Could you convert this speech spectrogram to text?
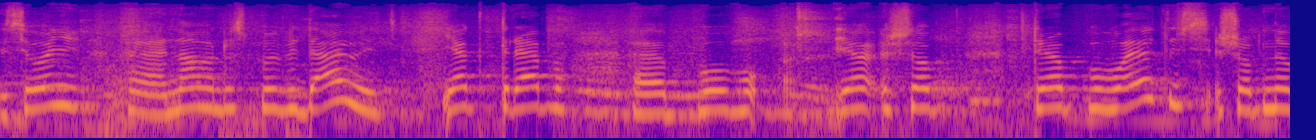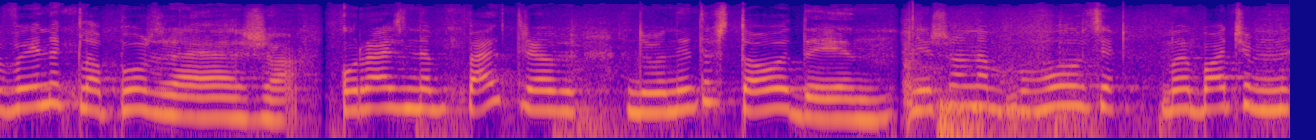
Сьогодні е, нам розповідають, як треба е, щоб треба поводитись, щоб не виникла пожежа. У разі небезпеки треба дзвонити в 101. Якщо на вулиці ми бачимо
